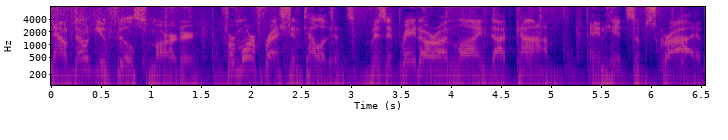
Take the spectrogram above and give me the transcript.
Now, don't you feel smarter? For more fresh intelligence, visit radaronline.com and hit subscribe.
